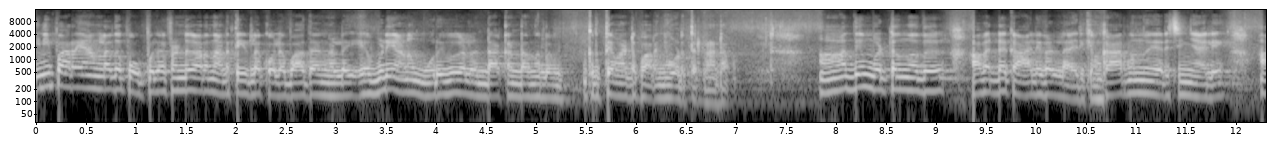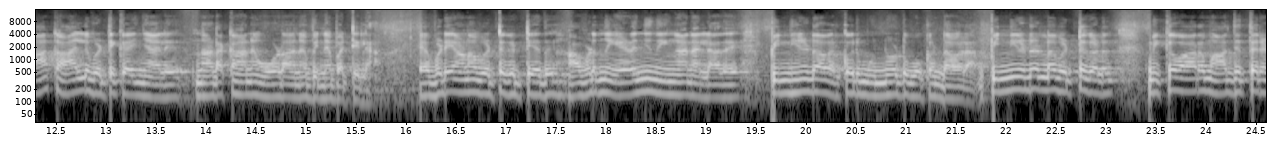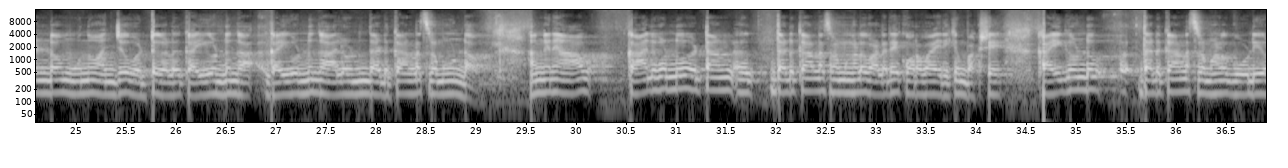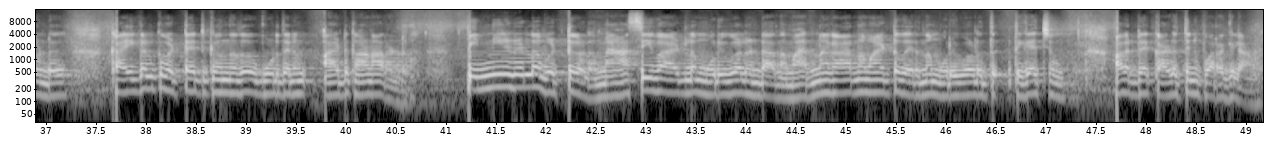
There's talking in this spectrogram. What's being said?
ഇനി പറയാനുള്ളത് പോപ്പുലർ ഫ്രണ്ടുകാർ നടത്തിയിട്ടുള്ള കൊലപാതകങ്ങളിൽ എവിടെയാണ് മുറിവുകൾ ഉണ്ടാക്കേണ്ടതെന്നുള്ളത് കൃത്യമായിട്ട് പറഞ്ഞു കൊടുത്തിട്ടുണ്ട്. ആദ്യം വെട്ടുന്നത് അവരുടെ കാലുകളിലായിരിക്കും. കാരണം എന്ന് വിചാരിച്ചു കഴിഞ്ഞാൽ ആ കാലിൽ വെട്ടിക്കഴിഞ്ഞാൽ നടക്കാനോ ഓടാനോ പിന്നെ പറ്റില്ല. എവിടെയാണോ വെട്ട് കിട്ടിയത് അവിടുന്ന് ഇഴഞ്ഞു നീങ്ങാനല്ലാതെ പിന്നീട് അവർക്കൊരു മുന്നോട്ട് പോക്ക് ഉണ്ടാവില്ല പിന്നീടുള്ള വെട്ടുകൾ മിക്കവാറും ആദ്യത്തെ രണ്ടോ മൂന്നോ അഞ്ചോ വെട്ടുകൾ കൈകൊണ്ടും കൈകൊണ്ടും കാലുകൊണ്ടും തടുക്കാനുള്ള ശ്രമം ഉണ്ടാവും അങ്ങനെ ആ കാലുകൊണ്ട് വെട്ടാൻ തടുക്കാനുള്ള ശ്രമങ്ങൾ വളരെ കുറവായിരിക്കും. പക്ഷേ കൈകൊണ്ട് തടുക്കാനുള്ള ശ്രമങ്ങൾ കൂടിയുണ്ട് കൈകൾക്ക് വെട്ടേൽക്കുന്നത് കൂടുതലും ആയിട്ട് കാണാറുണ്ട്. പിന്നീടുള്ള വെട്ടുകൾ മാസീവ് ആയിട്ടുള്ള മുറിവുകൾ ഉണ്ടാകുന്ന മരണകാരണമായിട്ട് വരുന്ന മുറിവുകൾ തികച്ചും അവരുടെ കഴുത്തിന് പുറകിലാണ്.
